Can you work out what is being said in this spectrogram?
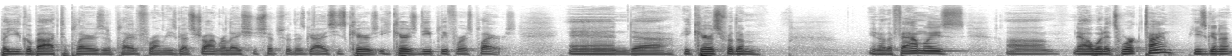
but you go back to players that have played for him. He's got strong relationships with his guys. He cares. He cares deeply for his players, and uh, he cares for them. You know, their families. Um, now, when it's work time, he's gonna,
